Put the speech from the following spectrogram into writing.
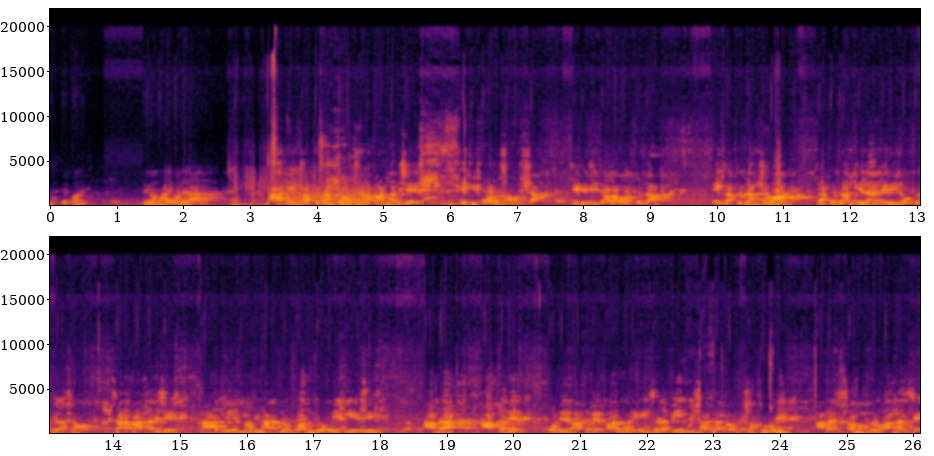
উঠতে পারে। প্রিয় ভাই বোনেরা, আজ এই চট্টগ্রাম সহ সারা বাংলাদেশে একটি বড় সমস্যা, সেটি জলাবদ্ধতা। এই চট্টগ্রাম শহর, চট্টগ্রাম জেলার বিভিন্ন উপজেলা সহ সারা বাংলাদেশে খাল, বিল, নদী নালাগুলো বন্ধ হয়ে গিয়েছে। আমরা আপনাদের ভোটের মাধ্যমে বারো তারিখে ইনশাল্লাহ বিএনপি সরকার গঠনে সক্ষম হলে আমরা সমগ্র বাংলাদেশে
